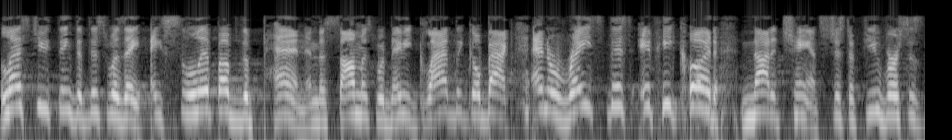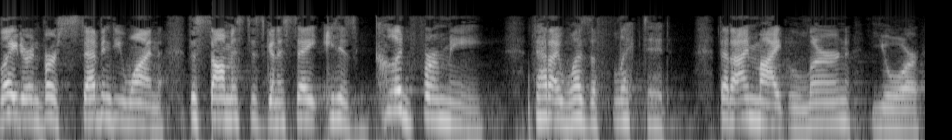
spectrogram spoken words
lest you think that this was a, a slip of the pen and the psalmist would maybe gladly go back and erase this if he could, not a chance. Just a few verses later in verse 71, the psalmist is going to say, it is good for me that I was afflicted that I might learn your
